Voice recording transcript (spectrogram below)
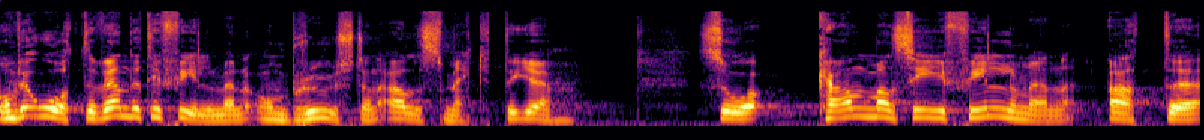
Om vi återvänder till filmen om Bruce den allsmäktige så kan man se i filmen att eh,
